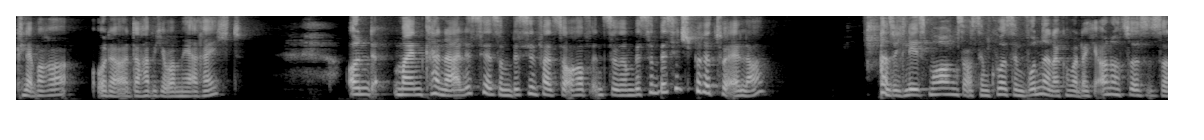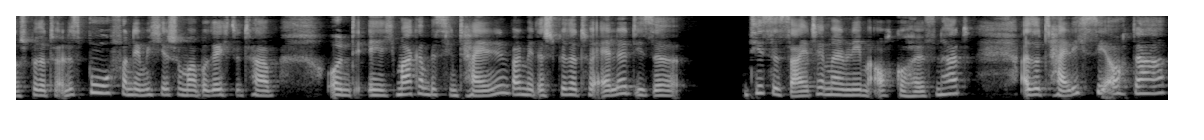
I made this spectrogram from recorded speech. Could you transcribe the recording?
cleverer oder da habe ich aber mehr Recht. Und mein Kanal ist ja so ein bisschen, falls du auch auf Instagram bist, ein bisschen spiritueller. Also ich lese morgens aus dem Kurs im Wunder, da kommen wir gleich auch noch zu. Das ist so ein spirituelles Buch, von dem ich hier schon mal berichtet habe. Und ich mag ein bisschen teilen, weil mir das Spirituelle, diese, diese Seite in meinem Leben auch geholfen hat. Also teile ich sie auch da.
